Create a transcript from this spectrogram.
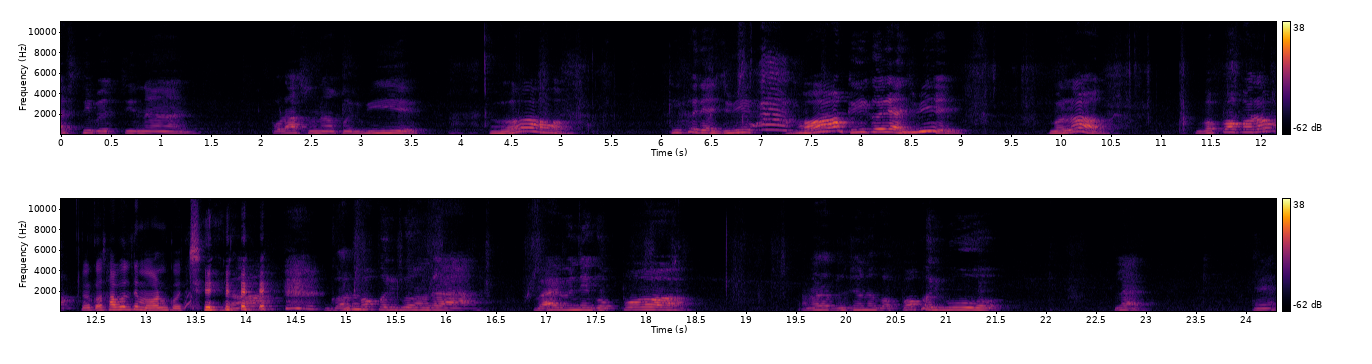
আসতে পারছি না। পড়াশোনা করবি। হ কি করে আসবি? হ্যাঁ কি করে আসবি? বলো গপ্প করো। কথা বলতে মন করছে। হ্যাঁ, গল্প করিব আমরা। ভাই বোনে গপ্প। আমরা দুজনে গপ্প করিব। লা। হ্যাঁ।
